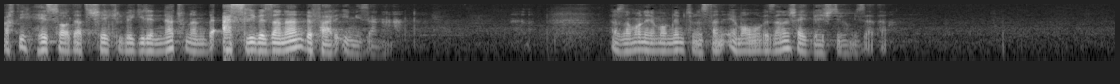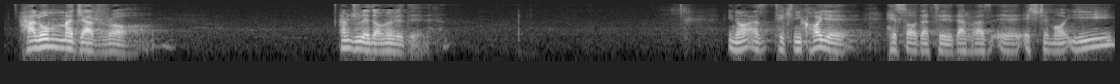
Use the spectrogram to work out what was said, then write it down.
وقتی حسادت شکل بگیره نتونن به اصلی بزنن به فرعی میزنن در زمان امام نمیتونستن امامو بزنن شهید بهشتی رو میزدن حلم مجرا همجور ادامه بده اینا از تکنیک های حسادت در وضع اجتماعی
